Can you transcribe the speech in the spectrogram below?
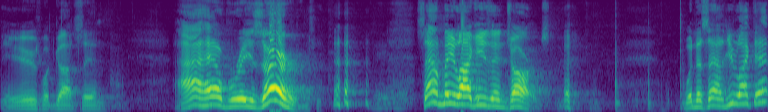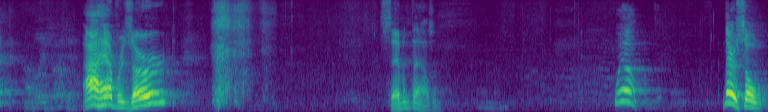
here's what God said I have reserved. sound me like he's in charge. Wouldn't it sound to you like that? I have reserved 7,000. Well, there's so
